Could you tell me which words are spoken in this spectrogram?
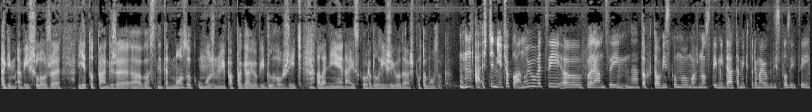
tak im vyšlo, že je to tak, že uh, vlastne ten mozog umožňuje papagajovi dlho žiť, ale nie najskôr dlhý život až potom mozog. Uh-huh. A ešte niečo plánujú veci uh, v rámci tohto výskumu, možno s tými dátami, ktoré majú k dispozícii?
